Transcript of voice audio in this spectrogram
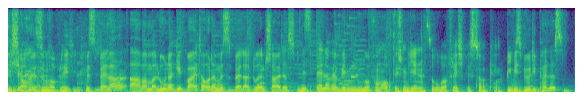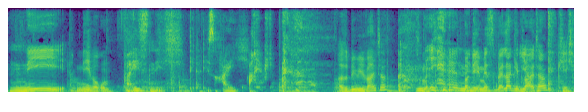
eigentlich schon. Doch, wir sind oberflächlich. Miss Bella, aber Maluna geht weiter oder Mrs. Bella? Du entscheidest. Miss Bella, wenn wir nur vom Optischen gehen. So oberflächlich bist du, okay. Bibis Beauty Palace? Nee, Nee, warum? weiß nicht. Digga, die ist reich. Ach ja, stimmt. Also Bibi weiter? nee, nee, Okay, nee. Miss Bella geht Ja. weiter. Okay, ich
